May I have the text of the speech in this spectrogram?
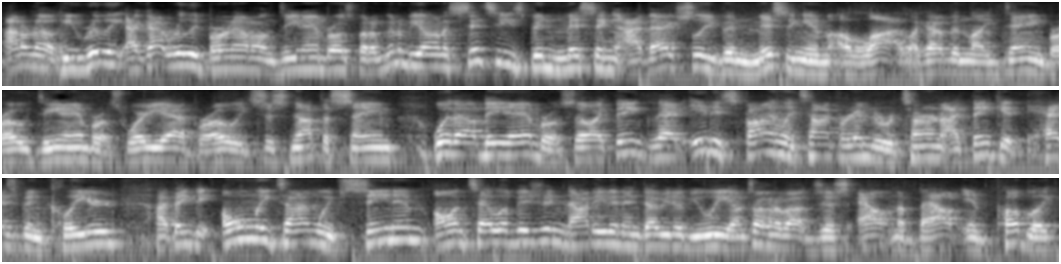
I don't know. He really, I got really burnt out on Dean Ambrose, but I'm going to be honest, since he's been missing, I've actually been missing him a lot. Like, I've been like, dang, bro, Dean Ambrose, where you at, bro? It's just not the same without Dean Ambrose, so I think that it is finally time for him to return. I think it has been cleared. I think the only time we've seen him on television, not even in WWE, I'm talking about just out and about in public,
